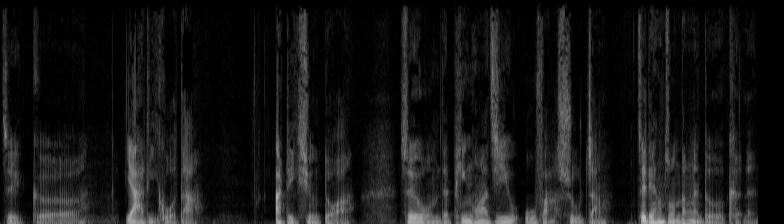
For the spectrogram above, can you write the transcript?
这个压力过大，压力太大，所以我们的平滑肌无法舒张，这两种当然都有可能。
